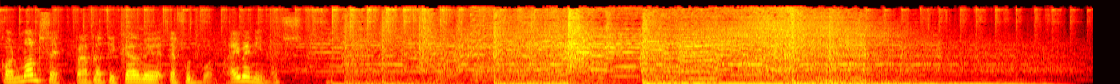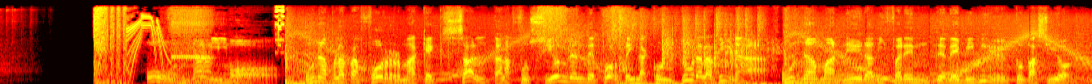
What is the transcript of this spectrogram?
con Monse para platicar de fútbol. Ahí venimos. Unánimo, una plataforma que exalta la fusión del deporte y la cultura latina, una manera diferente de vivir tu pasión.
